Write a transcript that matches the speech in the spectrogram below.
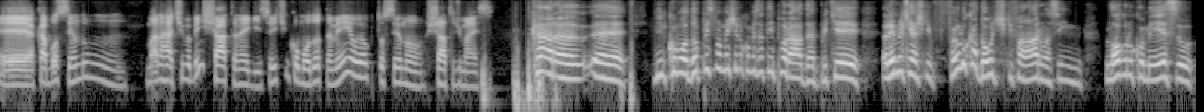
é, acabou sendo um, uma narrativa bem chata, né, Gui? Isso aí te incomodou também ou eu que tô sendo chato demais? Cara, é, me incomodou principalmente no começo da temporada, porque eu lembro que acho que foi o Luca Doncic que falaram assim, logo no começo.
